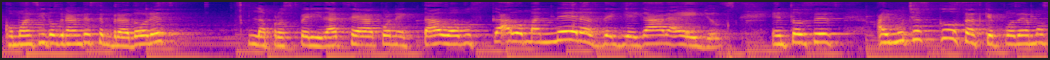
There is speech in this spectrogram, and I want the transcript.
como han sido grandes sembradores, la prosperidad se ha conectado, ha buscado maneras de llegar a ellos. Entonces, hay muchas cosas que podemos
